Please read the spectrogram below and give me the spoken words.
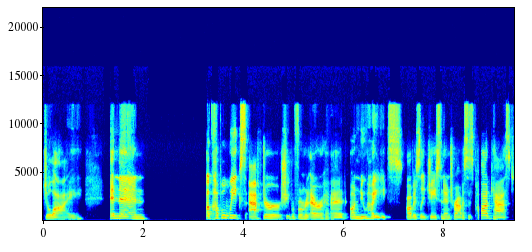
July. And then a couple weeks after she performed at Arrowhead on New Heights, obviously Jason and Travis's podcast,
